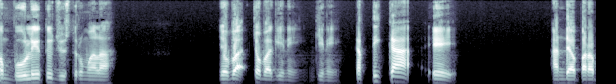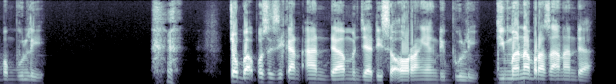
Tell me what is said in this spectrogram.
Ngebully itu justru malah Coba coba gini, gini. Ketika eh Anda para pembuli. coba posisikan Anda menjadi seorang yang dibully. Gimana perasaan Anda?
